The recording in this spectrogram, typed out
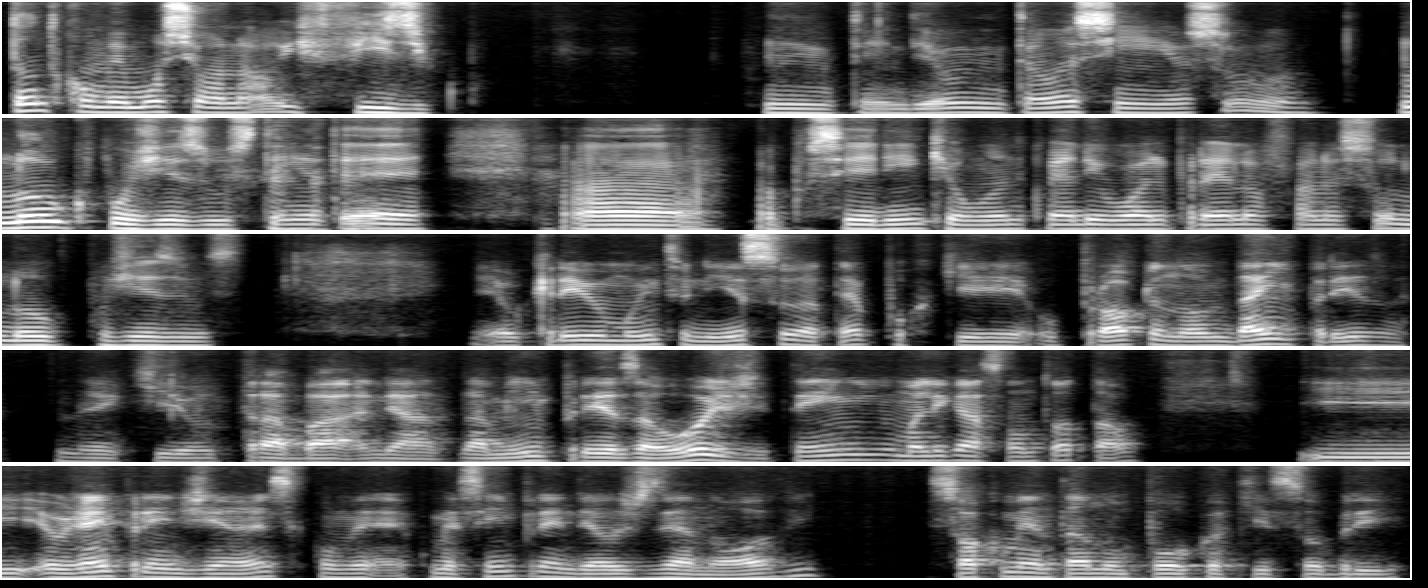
tanto como emocional e físico. Entendeu? Então, assim, eu sou louco por Jesus. Tem até a, a pulseirinha que eu ando com ela eu olho para ela e falo, eu sou louco por Jesus. Eu creio muito nisso, até porque o próprio nome da empresa, né, que eu trabalho, da minha empresa hoje, tem uma ligação total. E eu já empreendi antes, comecei a empreender aos 19, só comentando um pouco aqui sobre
